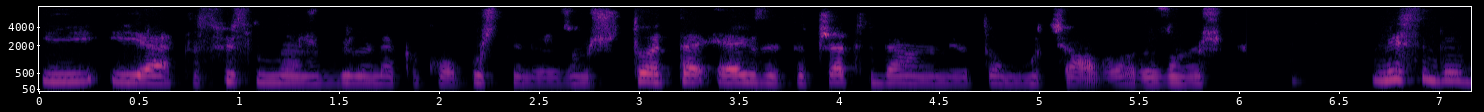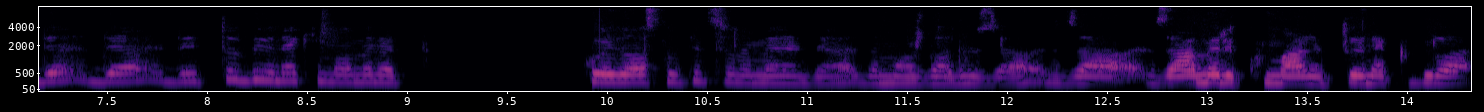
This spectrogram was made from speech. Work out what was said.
I, i eto, svi smo naš bili nekako opušteni, razumeš, to je taj exit, četiri dana mi je to omogućavalo, razumeš. Mislim da, da, da, da je to bio neki moment koji je dosta uticao na mene da, da možda odem za, za, za Ameriku, mada to je neka bila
